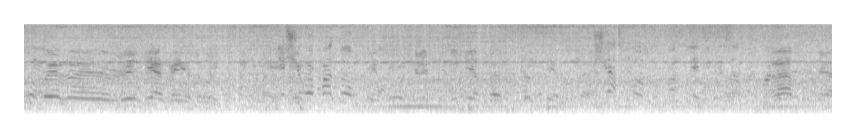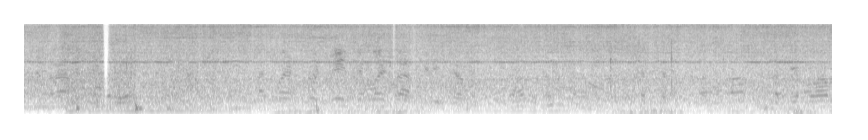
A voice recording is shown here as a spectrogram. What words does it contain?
Ну, вы же везде организуете, понимаете? Ничего подобного. Слушали президента. Сейчас воздух последний десант Здравствуйте. Здравствуйте. Такой пусть весь земной штаб перейдет. Спасибо вам.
